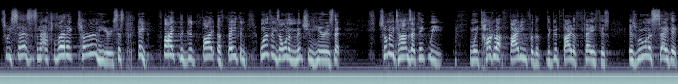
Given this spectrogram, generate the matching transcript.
That's what he says. It's an athletic term here. He says, hey, fight the good fight of faith. And one of the things I want to mention here is that so many times I think we, when we talk about fighting for the, the good fight of faith, is, is we want to say that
